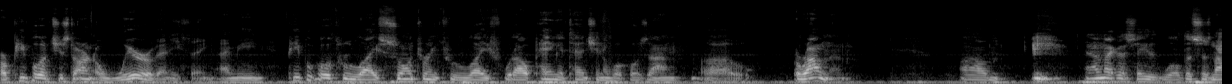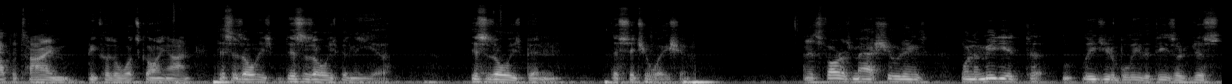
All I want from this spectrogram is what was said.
are people that just aren't aware of anything. I mean, people go through life sauntering through life without paying attention to what goes on uh, around them. Um, and I'm not going to say, well, this is not the time because of what's going on. This has always this has always been the uh, this has always been the situation. And as far as mass shootings, when the media t- leads you to believe that these are just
